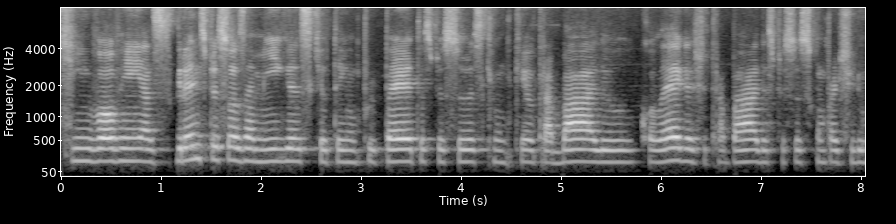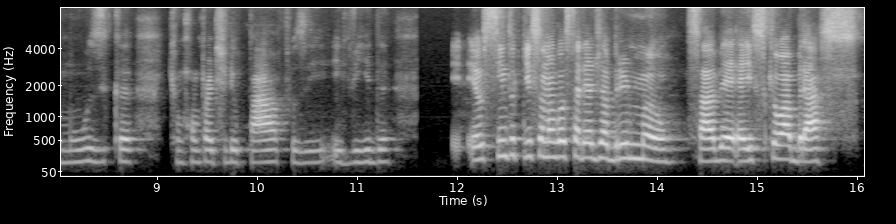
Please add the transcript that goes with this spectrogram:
que envolvem as grandes pessoas amigas que eu tenho por perto, as pessoas com quem eu trabalho, colegas de trabalho, as pessoas que compartilham música, que eu compartilho papos e, e vida. Eu sinto que isso eu não gostaria de abrir mão, sabe? É, é isso que eu abraço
